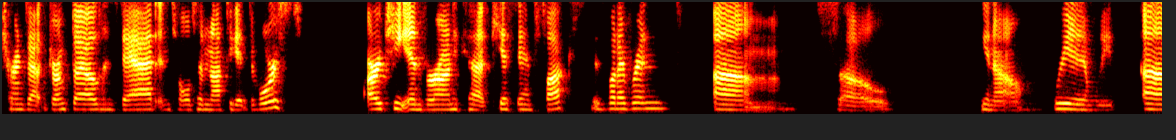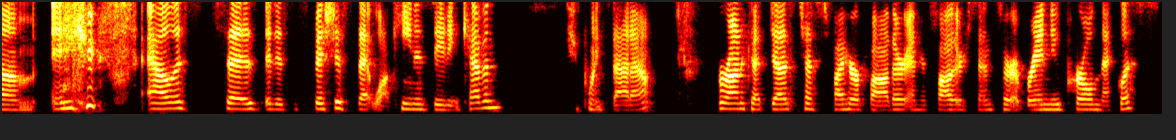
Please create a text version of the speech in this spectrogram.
turns out drunk dialed his dad and told him not to get divorced. Archie and Veronica kiss and fuck is what I've written. Um, so, you know, read it and weep. Um, Alice says it is suspicious that Joaquin is dating Kevin. She points that out. Veronica does testify her father, and her father sends her a brand new pearl necklace.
